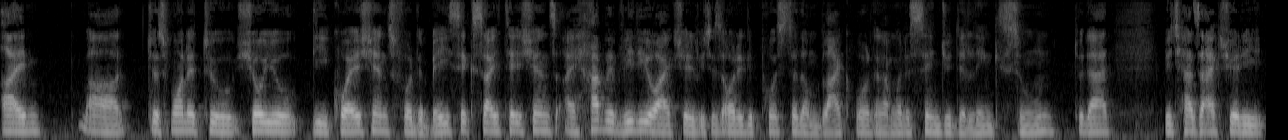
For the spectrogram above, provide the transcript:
I uh, just wanted to show you the equations for the base excitations. I have a video actually which is already posted on Blackboard, and I'm going to send you the link soon to that, which has actually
